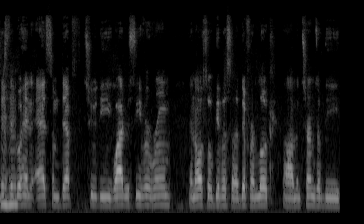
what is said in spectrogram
just mm-hmm. to go ahead and add some depth to the wide receiver room, and also give us a different look um, in terms of the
